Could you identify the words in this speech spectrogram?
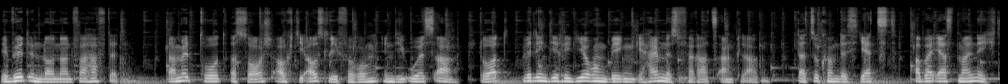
Er wird in London verhaftet. Damit droht Assange auch die Auslieferung in die USA. Dort will ihn die Regierung wegen Geheimnisverrats anklagen. Dazu kommt es jetzt, aber erstmal nicht.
